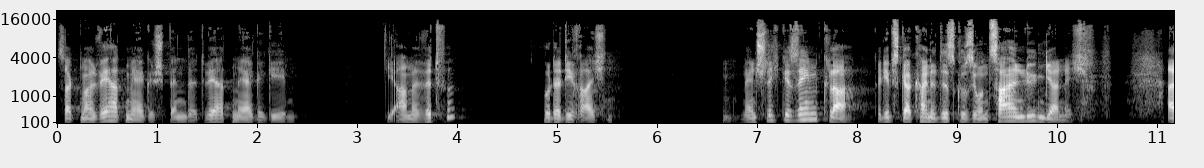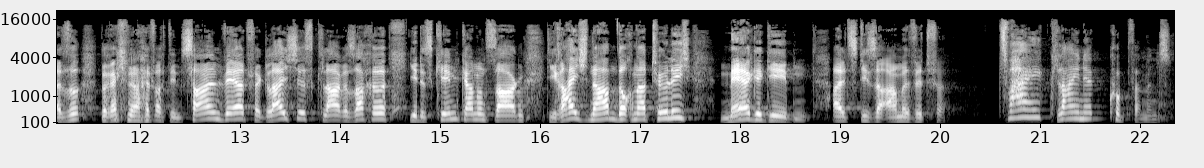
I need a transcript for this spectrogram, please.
Sagt mal, wer hat mehr gespendet? Wer hat mehr gegeben? Die arme Witwe oder die Reichen? Hm, menschlich gesehen, klar, da gibt es gar keine Diskussion. Zahlen lügen ja nicht. Also berechne einfach den Zahlenwert, vergleiche es, klare Sache. Jedes Kind kann uns sagen, die Reichen haben doch natürlich mehr gegeben als diese arme Witwe. Zwei kleine Kupfermünzen.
